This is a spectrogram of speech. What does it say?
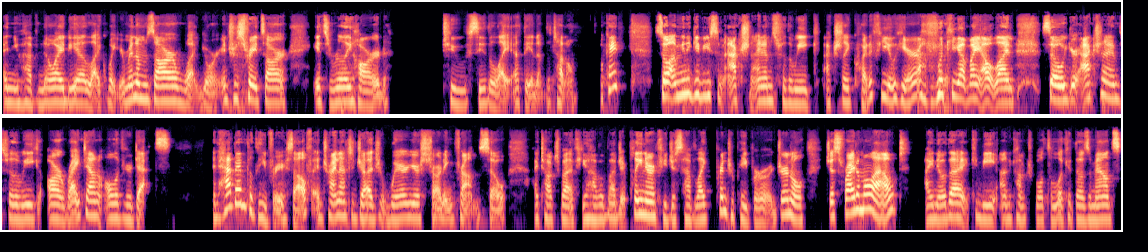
and you have no idea like what your minimums are, what your interest rates are, it's really hard to see the light at the end of the tunnel. Okay, so I'm going to give you some action items for the week. Actually, quite a few here. I'm looking at my outline. So, your action items for the week are write down all of your debts and have empathy for yourself and try not to judge where you're starting from. So, I talked about if you have a budget planner, if you just have like printer paper or a journal, just write them all out. I know that it can be uncomfortable to look at those amounts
